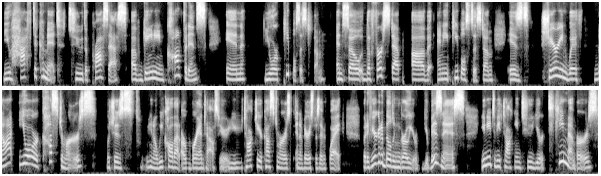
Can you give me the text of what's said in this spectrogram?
you have to commit to the process of gaining confidence in your people system. And so the first step of any people system is sharing with not your customers, which is, you know, we call that our brand house. You, you talk to your customers in a very specific way. But if you're going to build and grow your, your business, you need to be talking to your team members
